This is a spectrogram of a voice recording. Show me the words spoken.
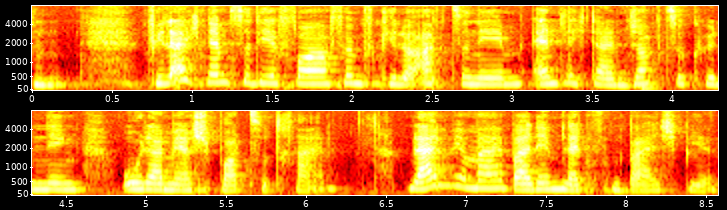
vielleicht nimmst du dir vor, fünf Kilo abzunehmen, endlich deinen Job zu kündigen oder mehr Sport zu treiben. Bleiben wir mal bei dem letzten Beispiel.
